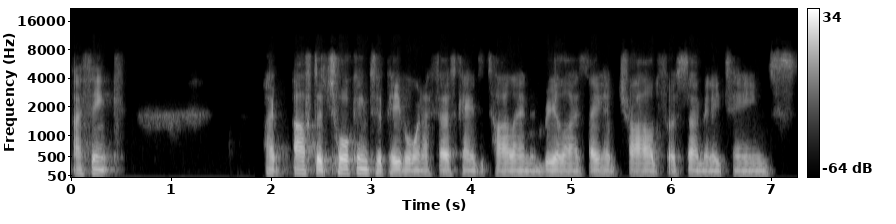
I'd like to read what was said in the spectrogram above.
I think After talking to people when I first came to Thailand and realized they had trialed for so many teams,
